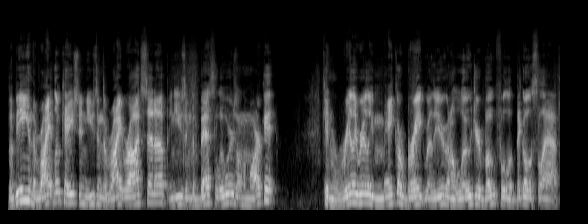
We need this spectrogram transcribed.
But being in the right location, using the right rod setup, and using the best lures on the market can really, really make or break whether you're going to load your boat full of big old slabs.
